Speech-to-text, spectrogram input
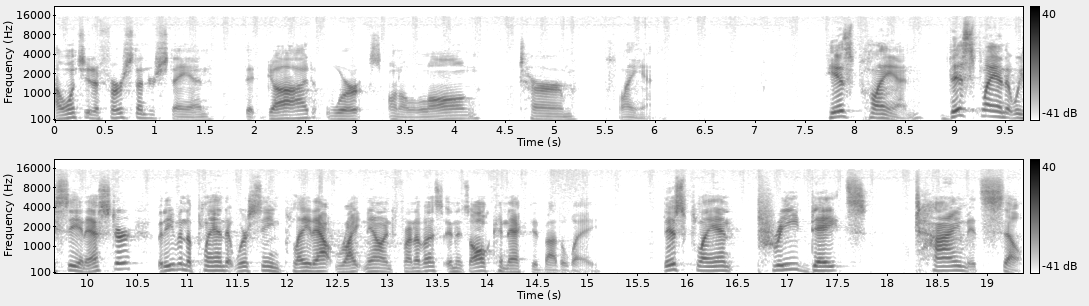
I want you to first understand that God works on a long term plan. His plan, this plan that we see in Esther, but even the plan that we're seeing played out right now in front of us, and it's all connected, by the way, this plan predates time itself.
